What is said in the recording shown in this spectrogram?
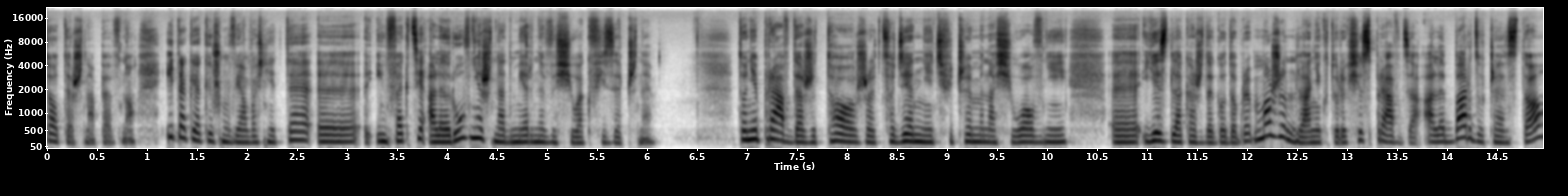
To też na pewno. I tak jak już mówiłam, właśnie te y, infekcje, ale również nadmierny wysiłek fizyczny. To nieprawda, że to, że codziennie ćwiczymy na siłowni, e, jest dla każdego dobre. Może dla niektórych się sprawdza, ale bardzo często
